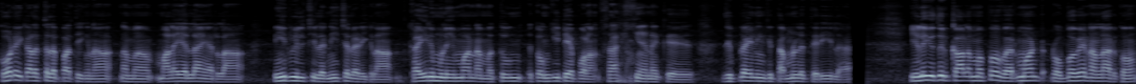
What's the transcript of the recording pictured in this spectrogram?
கோடை காலத்தில் பார்த்தீங்கன்னா நம்ம மலையெல்லாம் ஏறலாம். நீர்வீழ்ச்சியில் நீச்சல் அடிக்கலாம். கயிறு மூலியமாக நம்ம தூங் தொங்கிட்டே போகலாம் சாரி எனக்கு ஜிப்லைனிங்க்கு தமிழில் தெரியல. இலையுதிர் காலம் அப்போ வெர்மாண்ட் ரொம்பவே நல்லாயிருக்கும்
